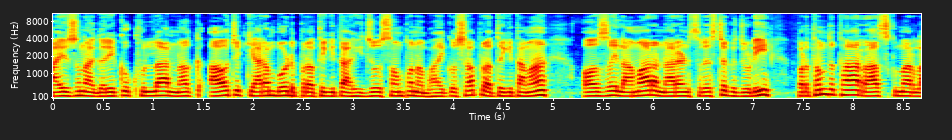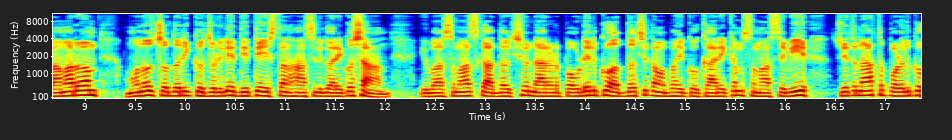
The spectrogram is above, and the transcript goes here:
आयोजना गरेको खुल्ला नक आउट क्यारम बोर्ड प्रतियोगिता हिजो सम्पन्न भएको छ। प्रतियोगितामा अजय लामा र नारायण श्रेष्ठको जोडी प्रथम तथा राजकुमार लामा र मनोज चौधरीको जोडीले द्वितीय स्थान हासिल गरेको छ। युवा समाजका अध्यक्ष नारायण पौडेलको अध्यक्षतामा भएको कार्यक्रम समाजसेवी चेतनाथ पौडेलको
